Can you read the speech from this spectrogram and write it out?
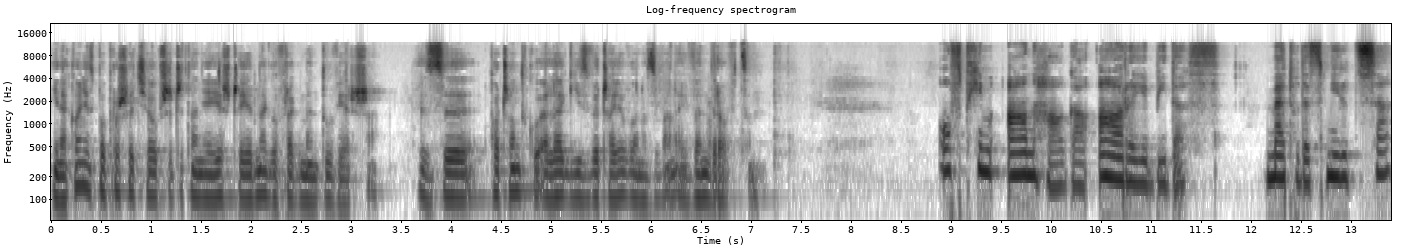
I na koniec poproszę Cię o przeczytanie jeszcze jednego fragmentu wiersza z początku elegii zwyczajowo nazywanej Wędrowcem. Oft him anhaga arie bides, metodes milce,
